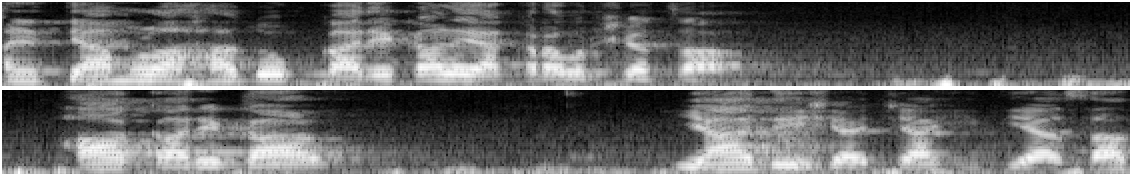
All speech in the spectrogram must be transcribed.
आणि त्यामुळं हा जो कार्यकाळ आहे अकरा वर्षाचा हा कार्यकाळ या देशाच्या इतिहासात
